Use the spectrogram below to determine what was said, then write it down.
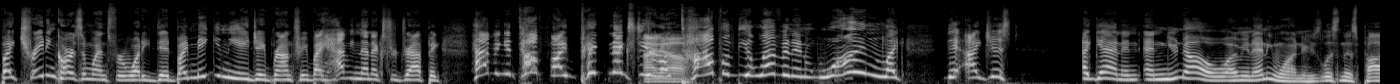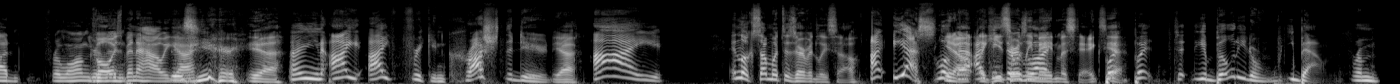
by trading Carson Wentz for what he did, by making the AJ Brown trade, by having that extra draft pick, having a top five pick next year on top of the eleven and one. Like I just again, and and you know, I mean, anyone who's listened to this pod for longer, You've always been a Howie this guy. year. Yeah. I mean, I I freaking crushed the dude. Yeah. I And look, somewhat deservedly so. I yes, look, you know, I, I like he certainly lot- made mistakes. But yeah. but to, the ability to rebound from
